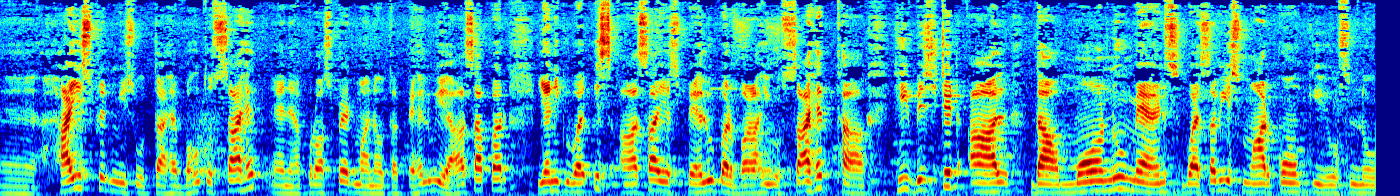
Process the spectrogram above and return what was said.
हाई स्प्रिट मीस होता है, बहुत उत्साहित एंड प्रोस्पेक्ट माने होता है। पहलू या आशा पर, यानी कि वह इस आशा, इस पहलू पर बड़ा ही उत्साहित था। He visited all the monuments वह सभी स्मारकों की उसने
